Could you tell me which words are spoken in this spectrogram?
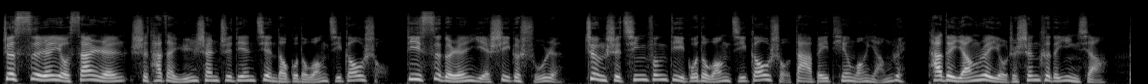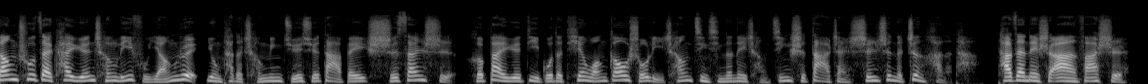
这四人有三人是他在云山之巅见到过的王级高手，第四个人也是一个熟人，正是清风帝国的王级高手大悲天王杨瑞。他对杨瑞有着深刻的印象，当初在开元城李府，杨瑞用他的成名绝学大悲十三式和拜月帝国的天王高手李昌进行的那场惊世大战，深深的震撼了他。他在那时暗暗发誓，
